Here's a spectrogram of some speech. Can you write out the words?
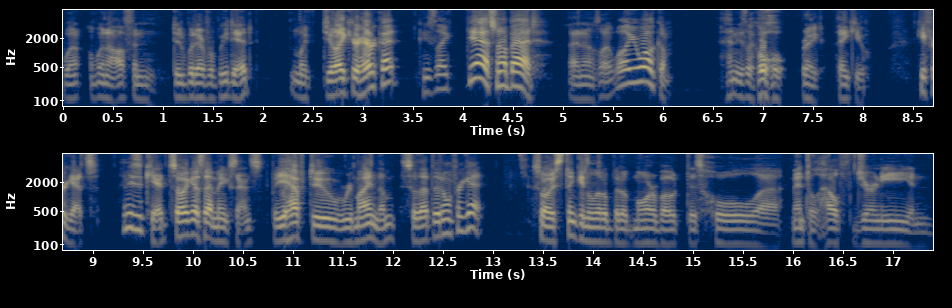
went went off and did whatever we did. I'm like, "Do you like your haircut?" He's like, "Yeah, it's not bad." And I was like, "Well, you're welcome." And he's like, "Oh, right, thank you." He forgets, and he's a kid, so I guess that makes sense. But you have to remind them so that they don't forget. So I was thinking a little bit more about this whole uh, mental health journey and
